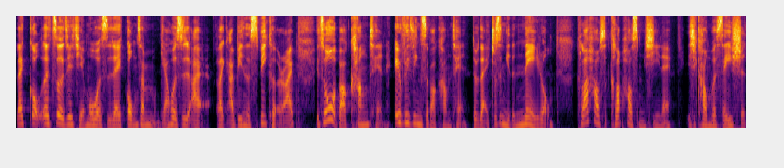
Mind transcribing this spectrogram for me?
来讲来做这些节目，或者是在讲什么物件，或者是 I like I've been the speaker, right? It's all about content. Everything's about content，对不对？就是你的内容。Clubhouse Clubhouse 什么西呢？一些 conversation。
